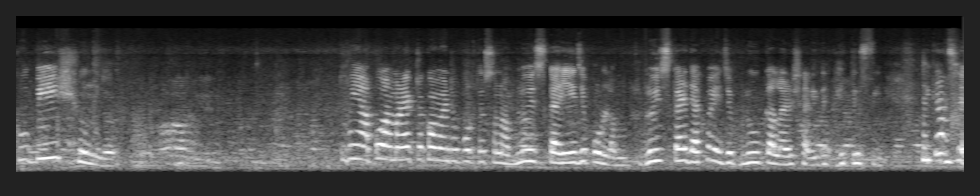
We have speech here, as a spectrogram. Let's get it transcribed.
খুবই সুন্দর। তুমি আপু, আমার একটা কমেন্টও পড়তেছো না ব্লু স্কাই এই যে পড়লাম। ব্লু স্কাই দেখো, এই যে ব্লু কালারের শাড়ি দেখাইতেছি, ঠিক আছে?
